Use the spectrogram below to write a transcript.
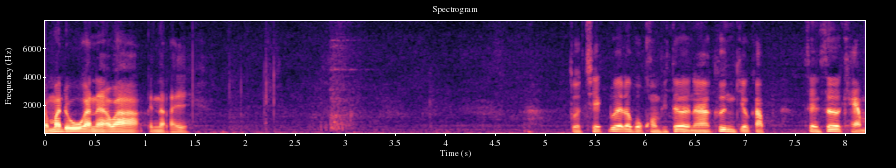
ดี๋ยวมาดูกันนะว่าเป็นอะไร ตรวจเช็คด้วยระบบคอมพิวเตอร์นะ ขึ้นเกี่ยวกับเซนเซอร์แคม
